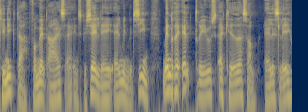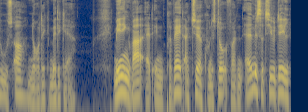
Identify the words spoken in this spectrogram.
Klinik, der formelt ejes af en speciallæge i almen medicin, men reelt drives af kæder som Alles Lægehus og Nordic Medicare. Meningen var, at en privat aktør kunne stå for den administrative del,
